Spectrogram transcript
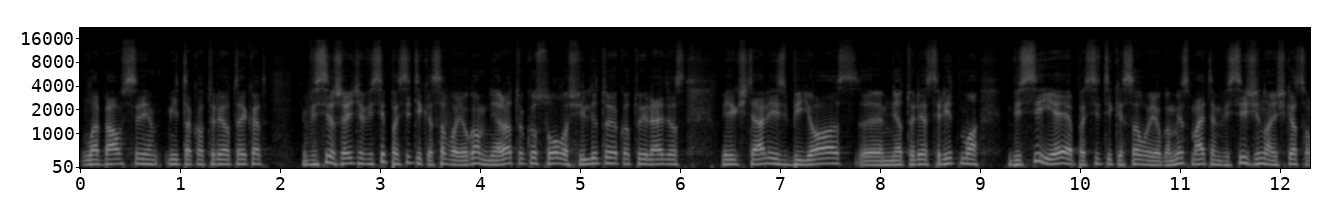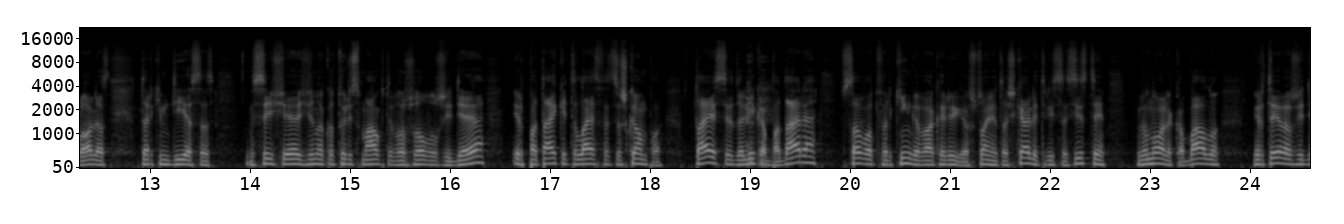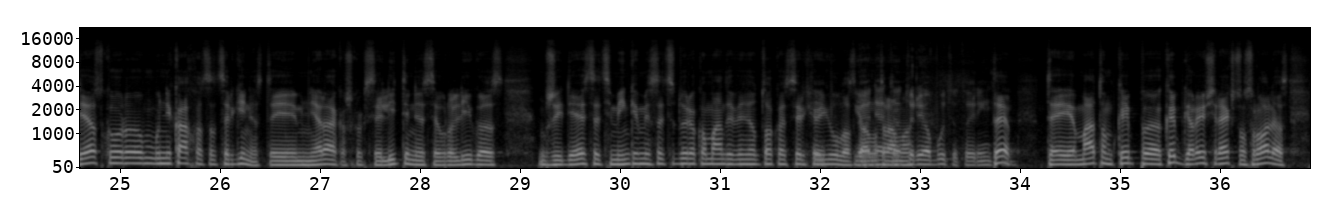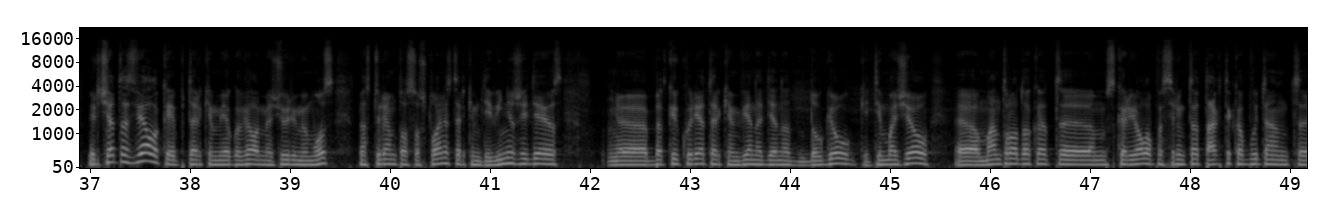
labiausiai įtako turėjo tai, kad visi žaidžia, visi pasitikė savo jėgom, nėra tokių suolo šildytojų, kad tu įleidęs į aikštelę jis bijos, e, neturės ritmo, visi jie pasitikė savo jėgomis, matėm, visi žino aiškias rolės, tarkim Diesas, jisai išėjo, žino, kad turi smaugti varžovo žaidėją ir pataikyti laisvas iš kampo. Ta jisai dalyką padarė, savo tvarkingą vakar irgi 8 taškelį, 3 asistai, 11 balų. Ir tai yra žaidėjas, kur Unikachos atsarginis, tai nėra kažkoks elitinis Eurolygos žaidėjas, atsiminkime, jis atsidūrė komandai vien dėl to, kad Sergio Jūlas gavo traumą. Turėjo būti to rinkti. Taip, tai matom, kaip, kaip gerai išreikštos rolės. Ir čia tas vėl, kaip, tarkim, jeigu vėl mes žiūrime mus, mes turėjom tos 8, tarkim, 9 žaidėjus, e, bet kai kurie, tarkim, vieną dieną daugiau, kiti mažiau. E, man atrodo, kad e, Skariolo pasirinkta taktika būtent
